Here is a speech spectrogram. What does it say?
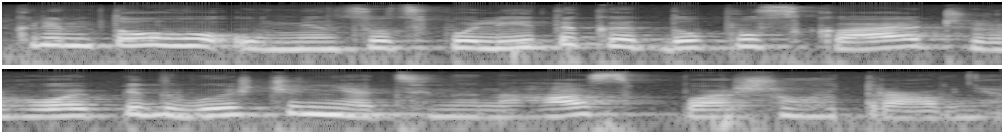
Крім того, у Мінсоцполітики допускають чергове підвищення ціни на газ 1 травня.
